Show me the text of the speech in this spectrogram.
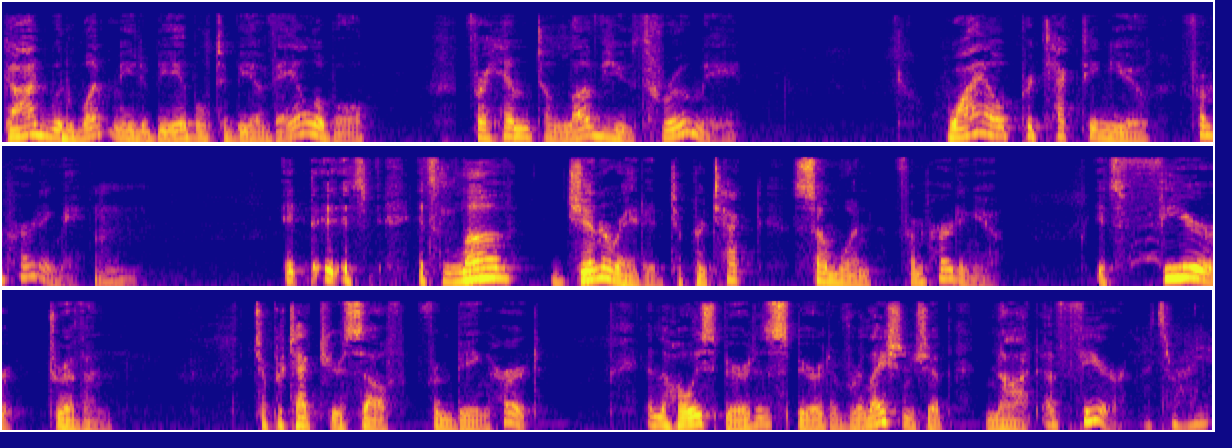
God would want me to be able to be available for Him to love you through me while protecting you from hurting me. Hmm. It, it, it's it's love generated to protect someone from hurting you. It's fear driven to protect yourself from being hurt. And the Holy Spirit is a spirit of relationship, not of fear. That's right.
